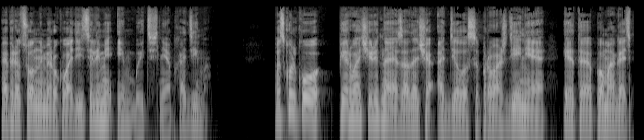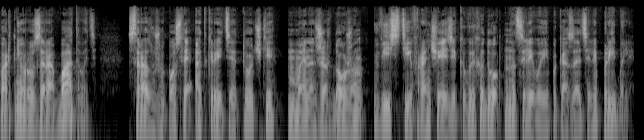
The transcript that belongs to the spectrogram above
операционными руководителями им быть необходимо. Поскольку первоочередная задача отдела сопровождения – это помогать партнеру зарабатывать, сразу же после открытия точки менеджер должен вести франчайзи к выходу на целевые показатели прибыли.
